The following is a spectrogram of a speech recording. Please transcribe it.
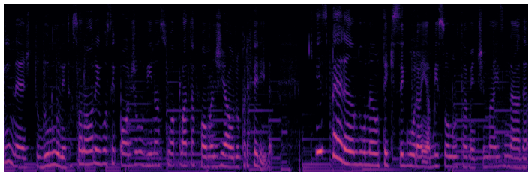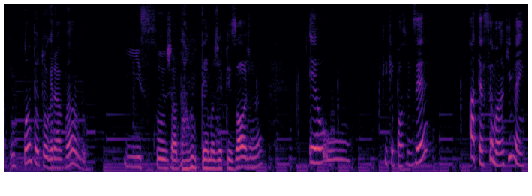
inédito do Luneta Sonora e você pode ouvir na sua plataforma de áudio preferida. Esperando não ter que segurar em absolutamente mais nada enquanto eu tô gravando, e isso já dá um tema de episódio, né? Eu. O que, que eu posso dizer? Até semana que vem.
